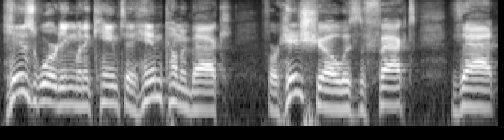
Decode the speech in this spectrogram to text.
his wording when it came to him coming back for his show was the fact that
